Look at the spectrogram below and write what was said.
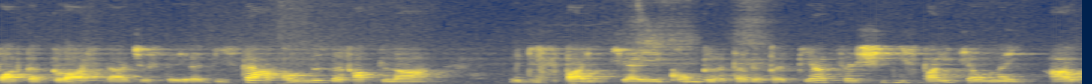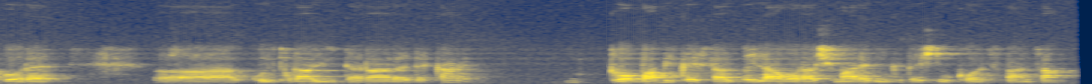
foarte proaste a acestei reviste, a condus de fapt la dispariția ei completă de pe piață și dispariția unei agore uh, cultural-literare de care probabil că este al doilea oraș mare din câte știu Constanța,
